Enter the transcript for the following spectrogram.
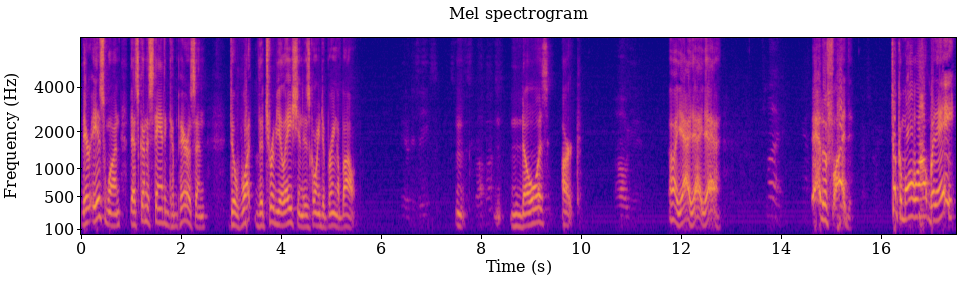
There is one that's going to stand in comparison to what the tribulation is going to bring about. Mm. Noah's Ark. Oh yeah. Oh yeah, yeah, yeah. Flood. Yeah, the flood. Took them all out but eight.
